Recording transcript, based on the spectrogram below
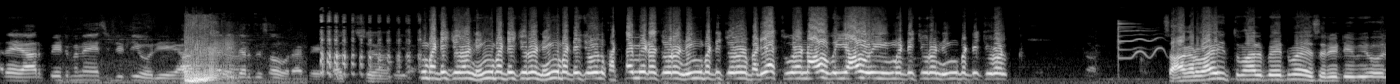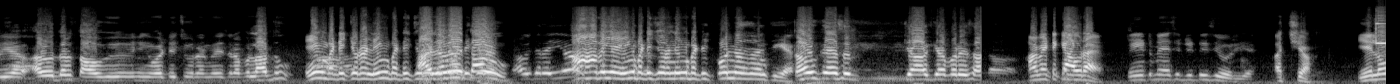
अरे यार पेट में ना एसिडिटी हो रही है यार। इधर दर्द सा हो रहा है पेट। अच्छा। बटे चूरन हिंग बटे चूरन हिंग बटे चूरन खट्टा मीठा चूरन हिंग बटे चूरन बढ़िया चूरन आओ भैया आओ हिंग बटे चूरन हिंग बटे चूरन सागर भाई तुम्हारे पेट में एसिडिटी भी हो रही है और उधर ताऊ भी हिंगवटी चूरन बेच रहा बुला दूँ? हिंग बटे चूरन हिंग बटे आ चूरन जाओ हिंग ताऊ। इधर आइए। हाँ हाँ भैया हिंग बटे चूरन हिंग बटे कौन चूरन चाहिए ताऊ कैसे क्या क्या परेशान? हाँ बेटे क्या हो रहा है? पेट में एसिडिटी सी हो रही है। अच्छा ये लो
